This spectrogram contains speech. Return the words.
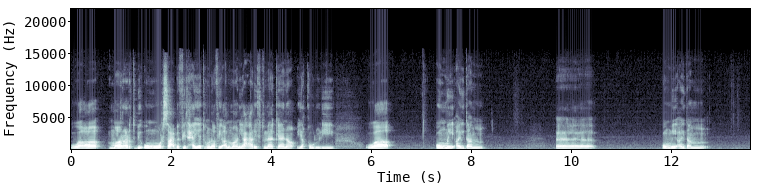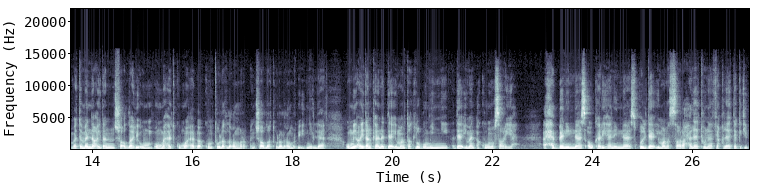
ومررت بأمور صعبة في الحياة هنا في ألمانيا. عرفت ما كان يقول لي. وأمي أيضا آه، أمي أيضا أتمنى أيضا إن شاء الله لأمهاتكم وآبائكم طول العمر إن شاء الله طول العمر بإذن الله. أمي أيضا كانت دائما تطلب مني دائما أكون صريح. أحبني الناس أو كرهني الناس. قل دائما الصراحة لا تنافق لا تكذب.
